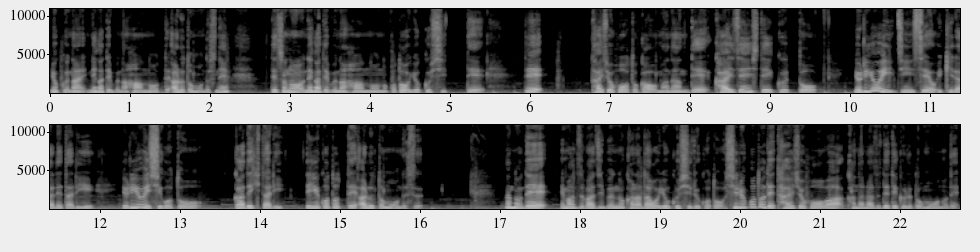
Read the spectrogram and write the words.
良くないネガティブな反応ってあると思うんですね。でそのネガティブな反応のことをよく知ってで対処法とかを学んで改善していくとより良い人生を生きられたりより良い仕事ができたりっていうことってあると思うんです。なのでまずは自分の体をよく知ること知ることで対処法は必ず出てくると思うので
